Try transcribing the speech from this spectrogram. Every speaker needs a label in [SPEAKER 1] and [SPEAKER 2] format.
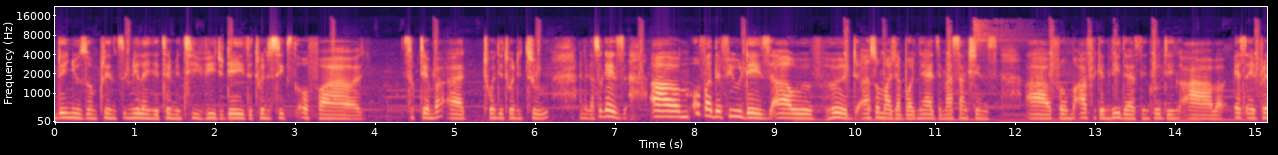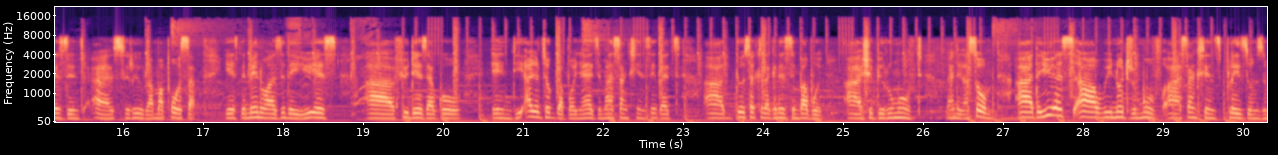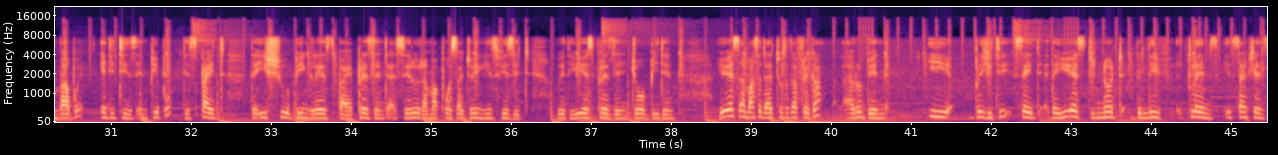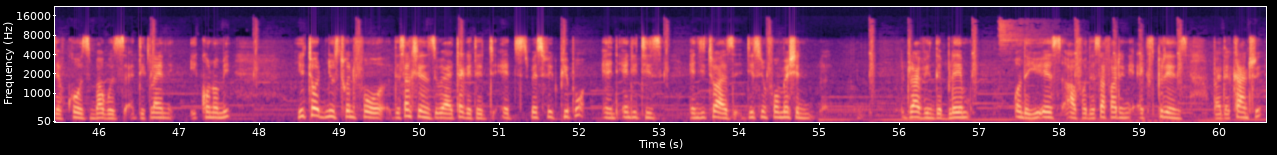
[SPEAKER 1] everyday news on Prince Miller Entertainment TV. Today is the 26th of uh, September uh, 2022. And so, guys, um, over the few days, uh, we've heard uh, so much about Nyadzima sanctions uh, from African leaders, including uh, SA President uh, Cyril Ramaphosa. Yes, the man was in the US uh, a few days ago, and he actually talked about Nyadzima sanctions, saying that uh, those sanctions against Zimbabwe uh, should be removed. So, uh, the US uh, will not remove uh, sanctions placed on Zimbabwe entities and people, despite the issue being raised by President Cyril Ramaphosa during his visit with US President Joe Biden. US Ambassador to South Africa, uh, Ruben E. Brigitte, said the US do not believe claims its sanctions have caused Zimbabwe's declining economy. He told News 24 the sanctions were targeted at specific people and entities, and it was disinformation driving the blame on the US uh, for the suffering experienced by the country.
